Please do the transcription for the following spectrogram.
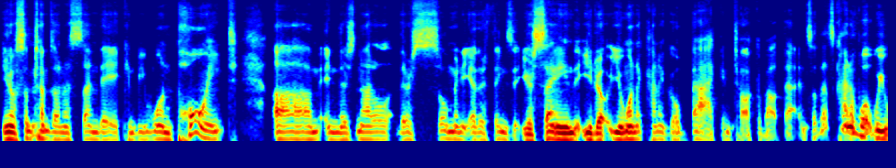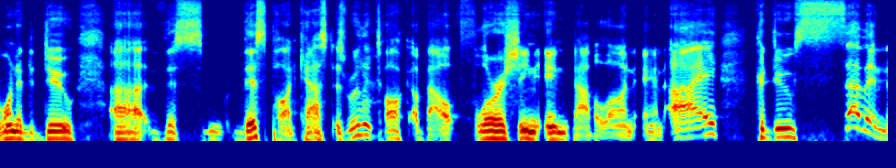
you know, sometimes on a Sunday it can be one point, um, and there's not a, there's so many other things that you're saying that you don't you want to kind of go back and talk about that. And so that's kind of what we wanted to do uh, this this podcast is really talk about flourishing in Babylon. And I could do seven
